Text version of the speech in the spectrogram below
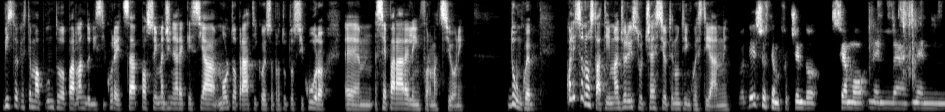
Visto che stiamo appunto parlando di sicurezza, posso immaginare che sia molto pratico e soprattutto sicuro ehm, separare le informazioni. Dunque, quali sono stati i maggiori successi ottenuti in questi anni? Adesso stiamo facendo, siamo nel, nel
